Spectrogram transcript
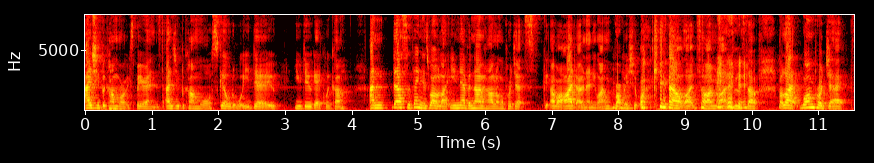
as you become more experienced, as you become more skilled at what you do, you do get quicker. And that's the thing as well. Like you never know how long a project's. Well, I don't anyway. I'm rubbish mm-hmm. at working out like timelines and stuff. But like one project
